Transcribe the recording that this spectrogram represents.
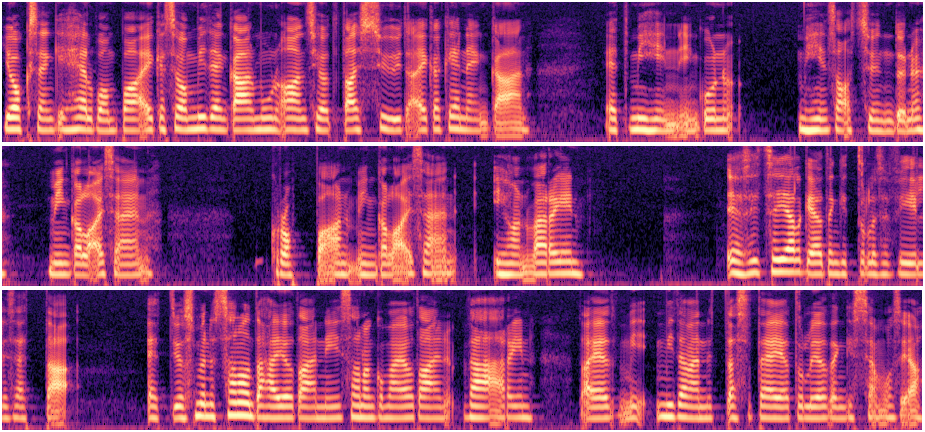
jokseenkin helpompaa, eikä se ole mitenkään mun ansiota tai syytä, eikä kenenkään, että mihin, niin kun, mihin sä oot syntynyt, minkälaiseen kroppaan, minkälaiseen ihon väriin. Ja sitten sen jälkeen jotenkin tuli se fiilis, että, että jos mä nyt sanon tähän jotain, niin sanonko mä jotain väärin, tai että mi- mitä mä nyt tässä teen, ja tuli jotenkin semmoisia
